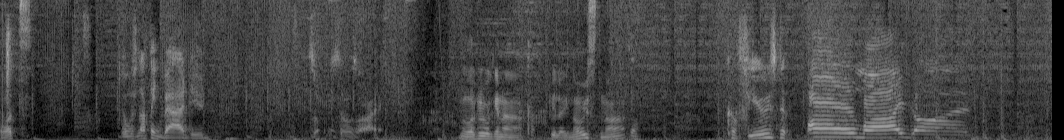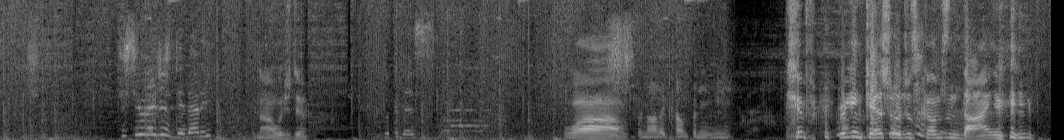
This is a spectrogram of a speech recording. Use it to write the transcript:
What? It was nothing bad, dude. So, so it was alright. A lot of people are gonna be like, no, it's not. Confused? Oh my god! Did you see what I just did, Eddie? No, what'd you do? Look at this. Wow. Thanks for not accompanying me. Freaking Kestrel just comes and dies.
